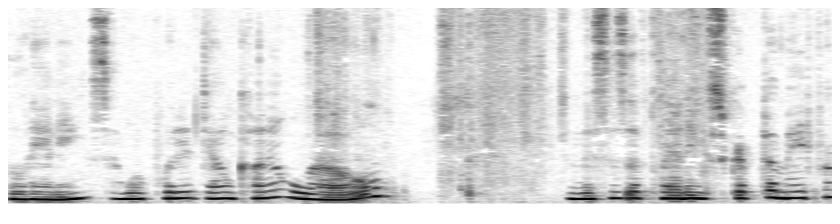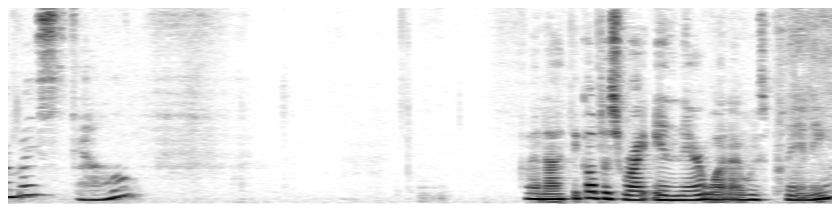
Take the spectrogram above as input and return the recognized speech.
planning, so we'll put it down kind of low. And this is a planning script I made for myself. And I think I'll just write in there what I was planning.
